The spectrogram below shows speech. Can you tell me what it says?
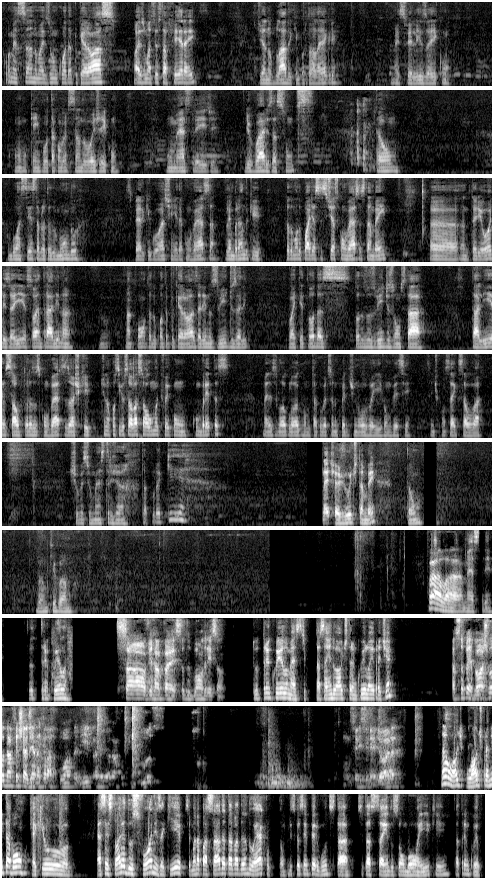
Começando mais um Conta pro Queiroz, mais uma sexta-feira aí, dia nublado aqui em Porto Alegre, mais feliz aí com, com quem vou estar conversando hoje aí com um mestre aí de, de vários assuntos. Então, boa sexta para todo mundo. Espero que gostem aí da conversa. Lembrando que todo mundo pode assistir as conversas também uh, anteriores aí, é só entrar ali na, no, na conta do Conta pro Queiroz, ali nos vídeos ali. Vai ter todas, todos os vídeos vão estar tá ali, eu salvo todas as conversas. Eu acho que a gente não conseguiu salvar só uma que foi com, com Bretas, mas logo logo vamos estar tá conversando com ele de novo aí, vamos ver se, se a gente consegue salvar. Deixa eu ver se o mestre já tá por aqui. Net ajude também. Então, vamos que vamos. Fala, mestre. Tudo tranquilo? Salve, rapaz. Tudo bom, Andreson? Tudo tranquilo, mestre. Tá saindo o áudio tranquilo aí pra ti? Tá super bom. Acho que vou dar uma fechadinha naquela porta ali para melhorar um pouquinho a luz. Não sei se melhora. Não, o áudio, o áudio para mim tá bom. É que o, essa história dos fones aqui, semana passada tava dando eco. Então por isso que eu sempre pergunto se tá, se tá saindo som bom aí, que tá tranquilo.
